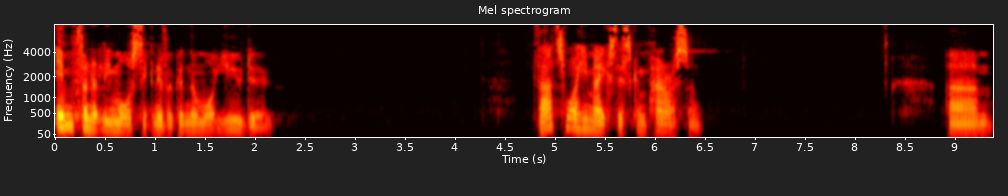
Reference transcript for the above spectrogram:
infinitely more significant than what you do. That's why he makes this comparison. Um,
